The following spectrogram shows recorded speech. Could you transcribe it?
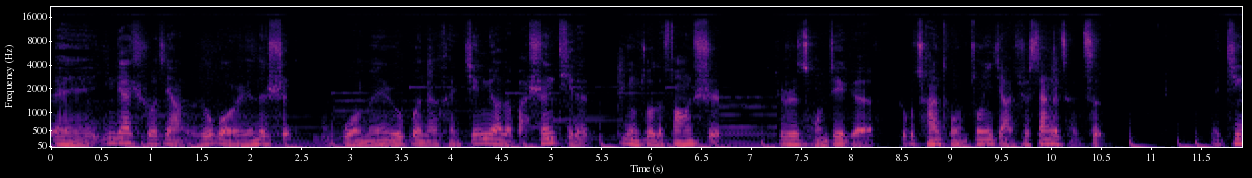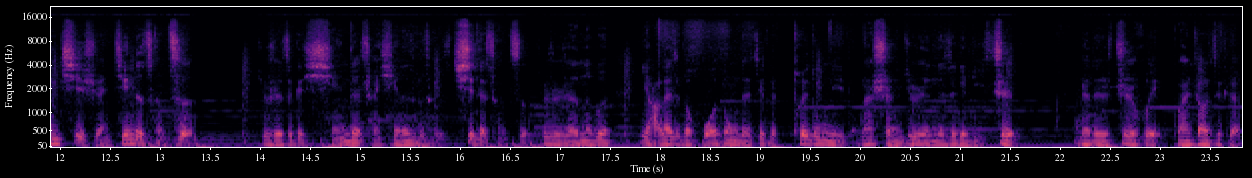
呃，应该是说这样的：如果人的身，我们如果能很精妙的把身体的运作的方式，就是从这个。如果传统中医讲就是三个层次，精气神，精的层次就是这个形的成形的这个层次，气的层次就是人能够仰赖这个活动的这个推动力的，那神就是人的这个理智，人的智慧，关照这个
